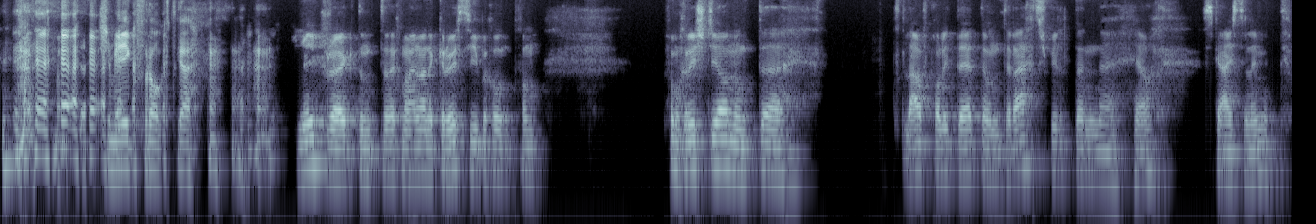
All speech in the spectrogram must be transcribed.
Ist mehr gefragt, gell? Mich gefragt. Und ich meine, wenn er Größe bekommt vom, vom Christian und äh, die Laufqualität und rechts spielt, dann äh, ja, sky's the limit.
